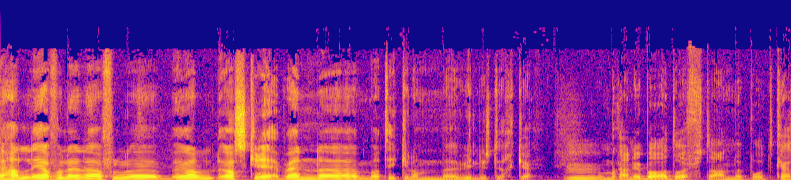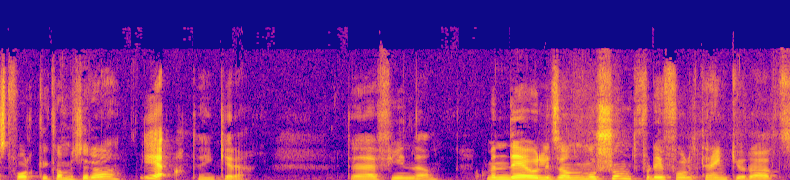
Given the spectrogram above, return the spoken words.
Det handler eh, jeg, har, skrevet en uh, artikkel om uh, viljestyrke. Mm. Og vi kan jo bare drøfte den med podkastfolket, kan vi ikke det? da? Ja, tenker jeg. Det er fin, den. Men det er jo litt sånn morsomt, fordi folk tenker jo da at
